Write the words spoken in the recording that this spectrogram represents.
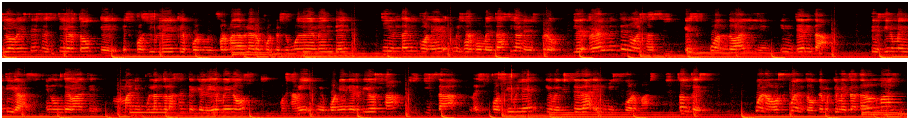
yo a veces es cierto que es posible que por mi forma de hablar o porque soy muy vehemente tienda a imponer mis argumentaciones, pero realmente no es así. Es cuando alguien intenta decir mentiras en un debate manipulando a la gente que lee menos, pues a mí me pone nerviosa y quizá es posible que me exceda en mis formas. Entonces, bueno, os cuento que, me trataron mal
